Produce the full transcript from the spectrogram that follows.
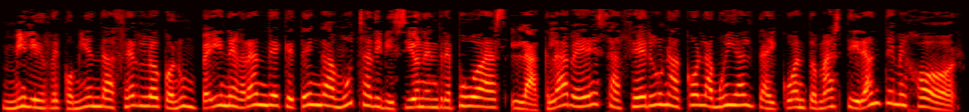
Milly recomienda hacerlo con un peine grande que tenga mucha división entre púas, la clave es hacer una cola muy alta y cuanto más tirante mejor.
